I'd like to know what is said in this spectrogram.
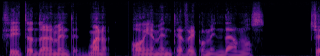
Sí, totalmente. Bueno, obviamente recomendamos. Sí,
